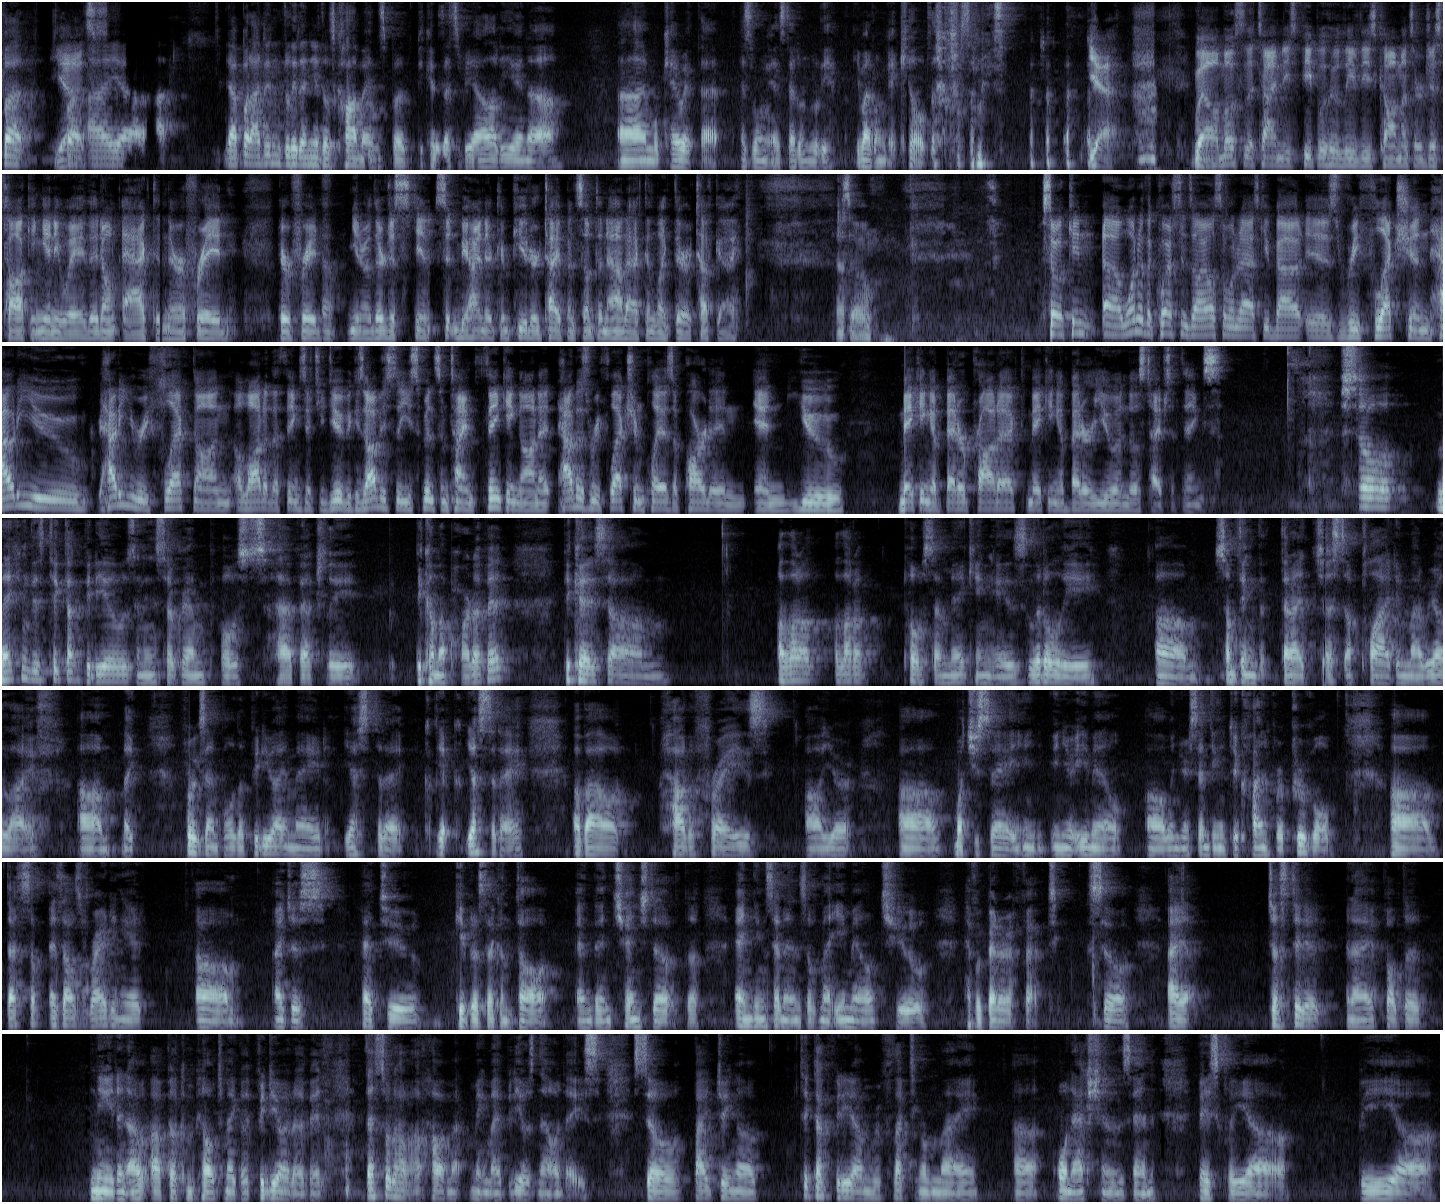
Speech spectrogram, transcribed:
but yes. but I uh, yeah, but I didn't delete any of those comments. But because that's reality, and uh, I'm okay with that as long as they don't really if I don't get killed for some reason. Yeah. Well, most of the time, these people who leave these comments are just talking anyway. They don't act, and they're afraid. They're afraid. Yeah. You know, they're just st- sitting behind their computer typing something out, acting like they're a tough guy. Yeah. So so, can uh, one of the questions I also wanted to ask you about is reflection. How do you how do you reflect on a lot of the things that you do? Because obviously, you spend some time thinking on it. How does reflection play as a part in in you making a better product, making a better you, and those types of things? So, making these TikTok videos and Instagram posts have actually become a part of it because um, a lot of a lot of posts I'm making is literally um, something that, that, I just applied in my real life. Um, like, for example, the video I made yesterday yesterday about how to phrase uh, your uh, what you say in, in your email uh, when you're sending it to a client for approval. Uh, that's as I was writing it, um, I just had to give it a second thought and then change the, the ending sentence of my email to have a better effect. So I just did it, and I felt the need, and I, I felt compelled to make a video out of it. That's sort of how, how I make my videos nowadays. So by doing a TikTok video, I'm reflecting on my uh, own actions and basically uh, be uh,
